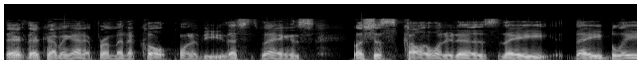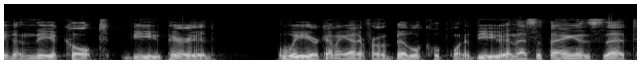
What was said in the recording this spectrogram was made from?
they're they're coming at it from an occult point of view. That's the thing is, let's just call it what it is. They they believe in the occult view. Period. We are coming at it from a biblical point of view, and that's the thing is that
